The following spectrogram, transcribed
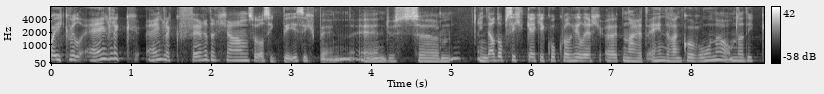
Ik wil eigenlijk, eigenlijk verder gaan zoals ik bezig ben. En dus ehm, in dat opzicht kijk ik ook wel heel erg uit naar het einde van corona, omdat ik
